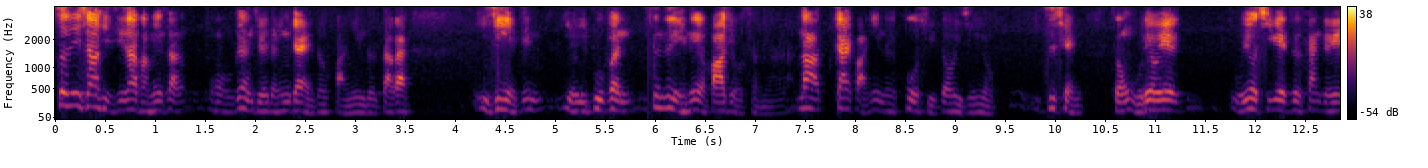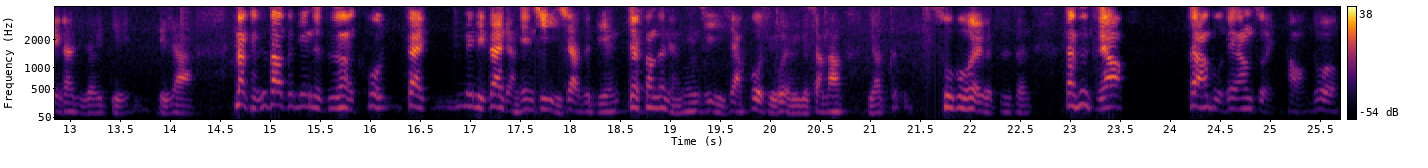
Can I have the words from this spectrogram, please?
这些消息其实在盘面上。我个人觉得应该也都反映的大概已经已经有一部分，甚至已经有八九成了。那该反映的或许都已经有之前从五六月、五六七月这三个月开始都跌跌下来。那可是到这边的之后，或在 maybe 在两千七以下这边，在上证两千七以下，或许会有一个相当比较初步会有一个支撑。但是只要特朗普这张嘴，好，如果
